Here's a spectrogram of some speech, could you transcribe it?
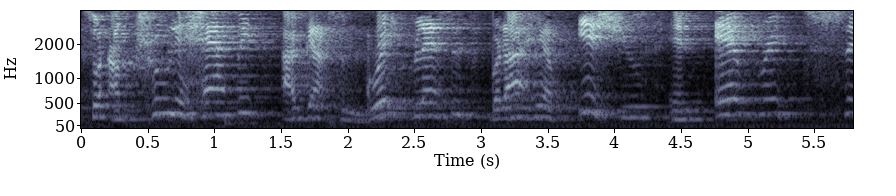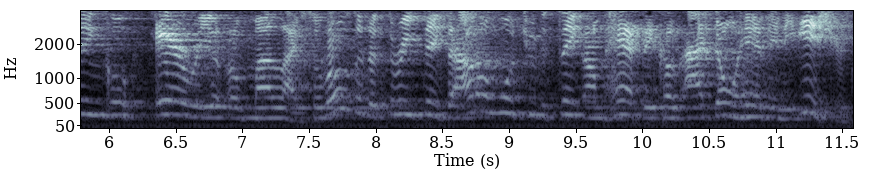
So I'm truly happy. I've got some great blessings, but I have issues in every single area of my life. So those are the three things. I don't want you to think I'm happy because I don't have any issues,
